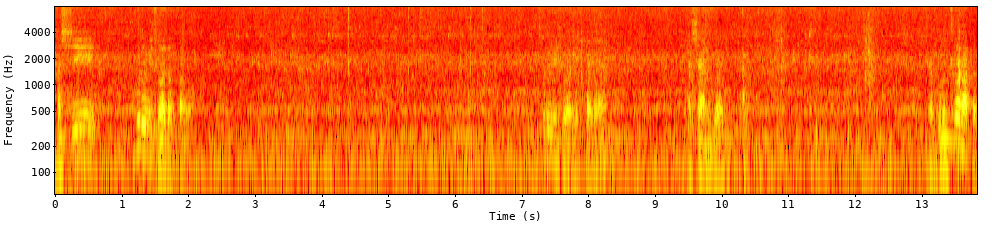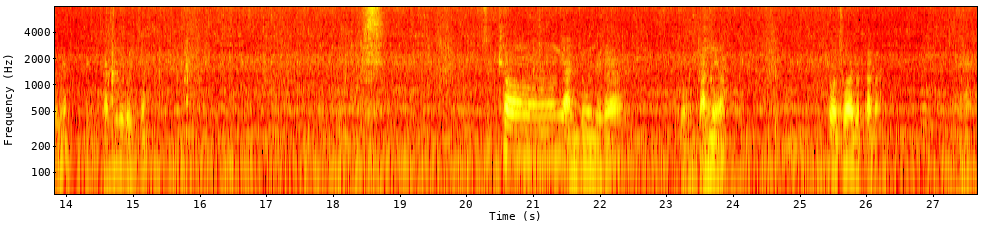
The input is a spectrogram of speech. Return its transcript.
다시 흐름이 좋아졌다가 흐름이 좋아졌다가 다시 안 좋아지고 자 물은 틀어놨거든요 잘 흐르고 있죠? 수평이 안 좋은 데가 좀 많네요. 또 좋아졌다가. 네.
